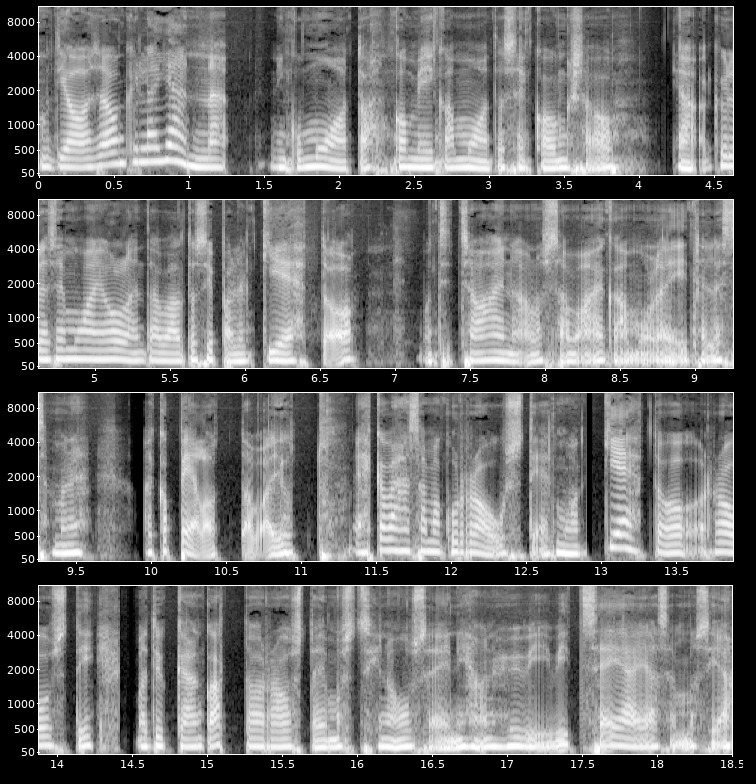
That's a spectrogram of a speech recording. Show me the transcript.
Mutta joo, se on kyllä jännä niin kuin muoto, komiikan muoto se kongshow. Ja kyllä se mua jollain tavalla tosi paljon kiehtoo. Mutta sitten se on aina ollut sama aikaan mulle itselle semmoinen aika pelottava juttu. Ehkä vähän sama kuin rousti, että mua kiehtoo rousti. Mä tykkään katsoa rousteja, musta siinä on usein ihan hyviä vitsejä ja semmoisia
